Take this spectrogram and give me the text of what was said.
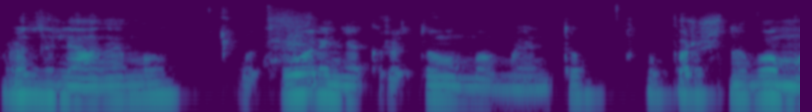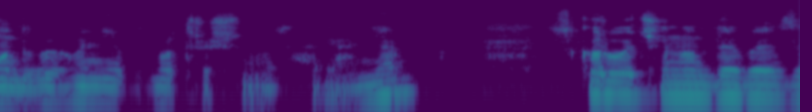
Розглянемо утворення крутого моменту у поршневому двигуні внутрішнього згоряння, скорочено ДВЗ,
